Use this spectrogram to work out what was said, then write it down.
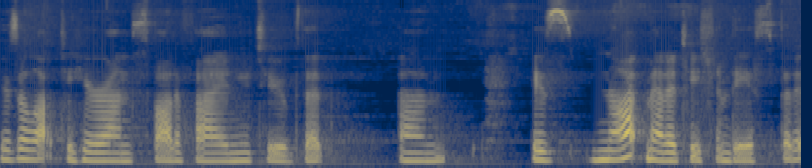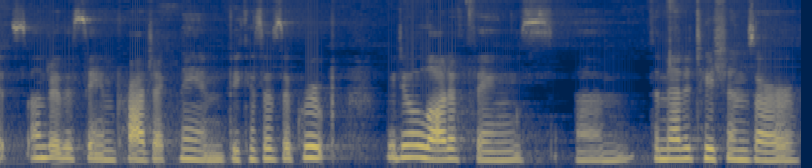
there's a lot to hear on Spotify and YouTube that um, is not meditation based, but it's under the same project name because as a group, we do a lot of things. Um, the meditations are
